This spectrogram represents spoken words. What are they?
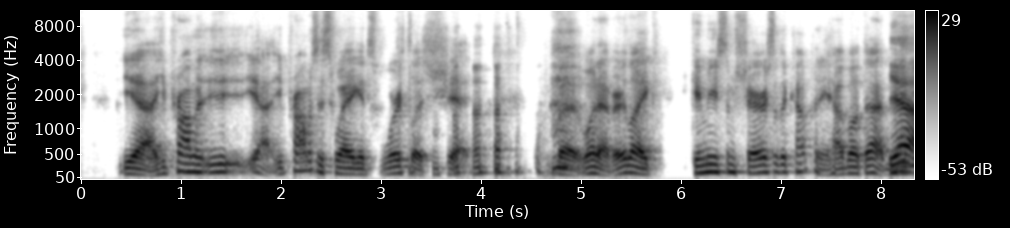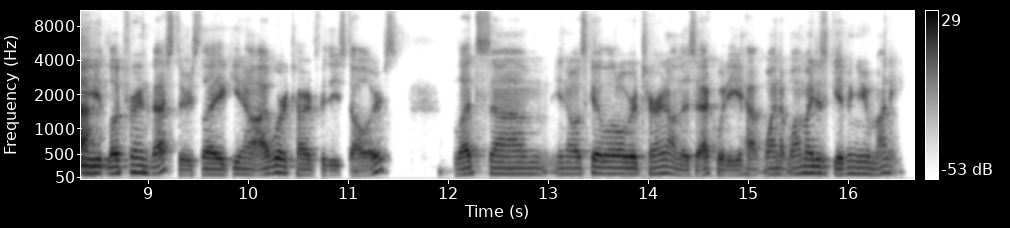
Yeah, he promised. Yeah, he promises swag. It's worthless shit. but whatever. Like, give me some shares of the company. How about that? Yeah. Maybe look for investors. Like, you know, I worked hard for these dollars. Let's, um, you know, let's get a little return on this equity. How, why not? Why am I just giving you money?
